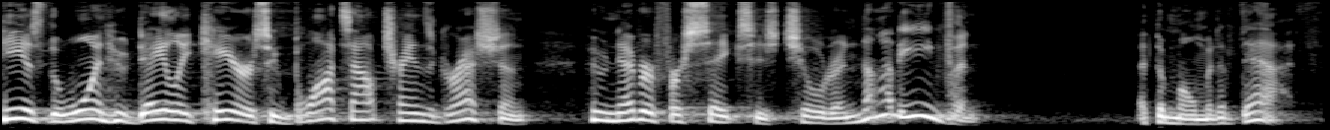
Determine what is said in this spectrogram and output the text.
He is the one who daily cares, who blots out transgression who never forsakes his children, not even at the moment of death.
